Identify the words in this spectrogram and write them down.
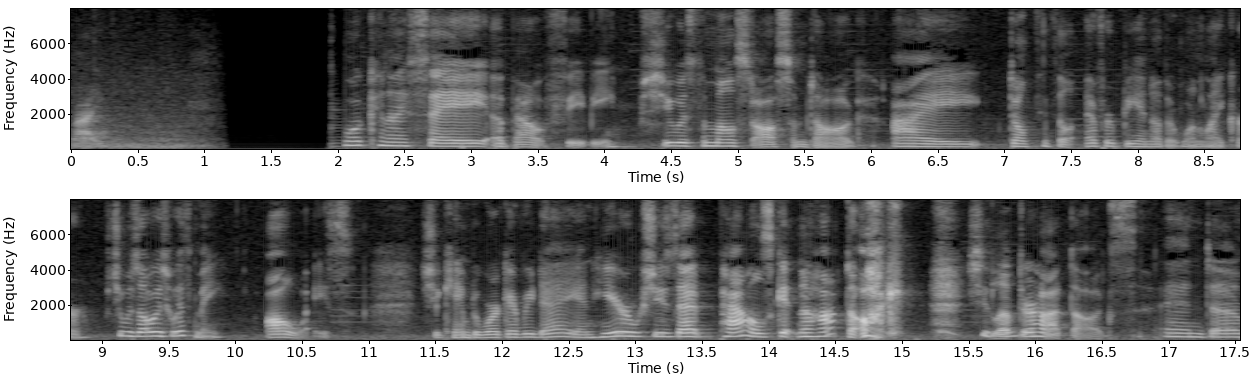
bye. What can I say about Phoebe? She was the most awesome dog. I don't think there'll ever be another one like her. She was always with me, always. She came to work every day, and here she's at Pal's getting a hot dog. she loved her hot dogs. And uh,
